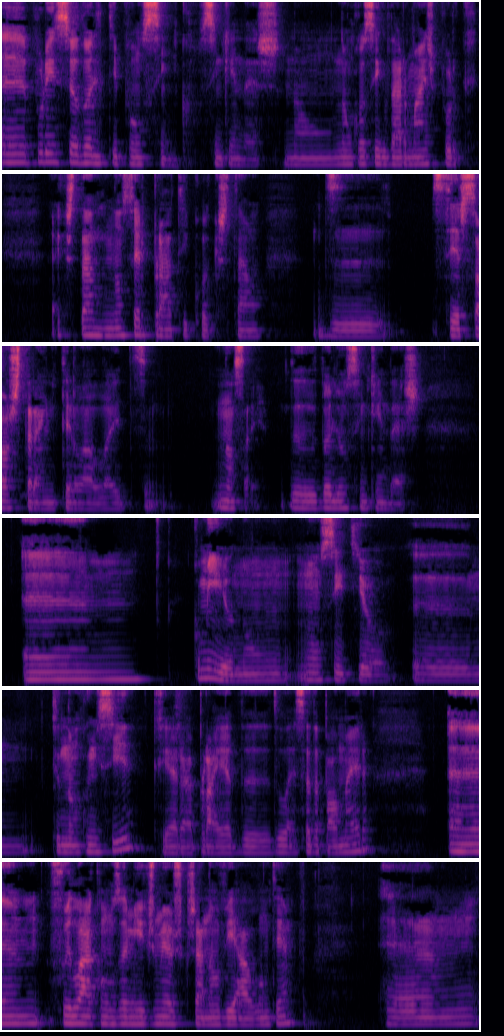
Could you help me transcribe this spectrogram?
Uh, por isso eu dou-lhe tipo um 5, 5 em 10. Não, não consigo dar mais porque a questão de não ser prático, a questão de ser só estranho ter lá leite, não sei. Dou-lhe um 5 em 10. Uh, comi-o num, num sítio uh, que não conhecia, que era a praia de, de Lessa da Palmeira. Uh, fui lá com uns amigos meus que já não via há algum tempo um,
